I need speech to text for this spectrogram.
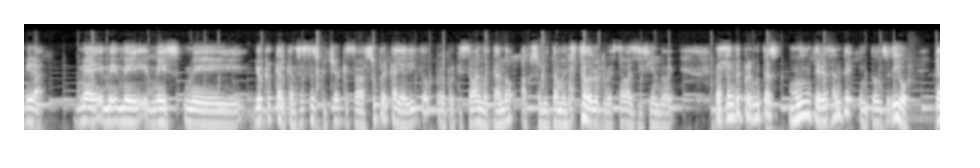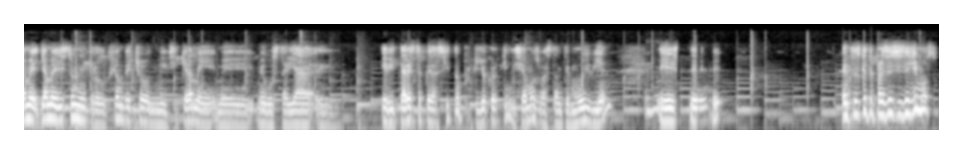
Mira, me, me, me, yo creo que alcanzaste a escuchar que estaba súper calladito, pero porque estaba anotando absolutamente todo lo que me estabas diciendo. ¿eh? Bastante preguntas, muy interesante. Entonces, digo, ya me, ya me diste una introducción, de hecho, ni siquiera me, gustaría eh, editar este pedacito, porque yo creo que iniciamos bastante muy bien. este, entonces, ¿qué te parece si seguimos?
